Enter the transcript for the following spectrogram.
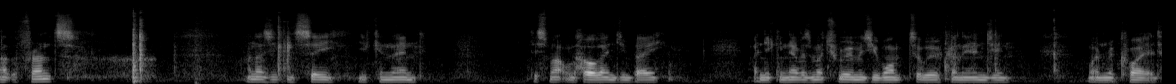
at the front and as you can see you can then dismantle the whole engine bay and you can have as much room as you want to work on the engine when required.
